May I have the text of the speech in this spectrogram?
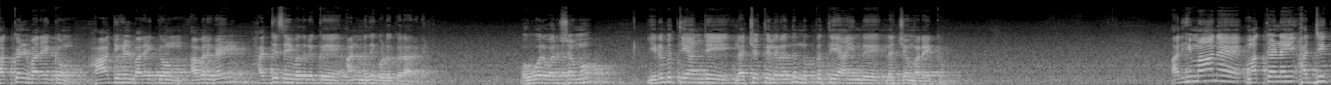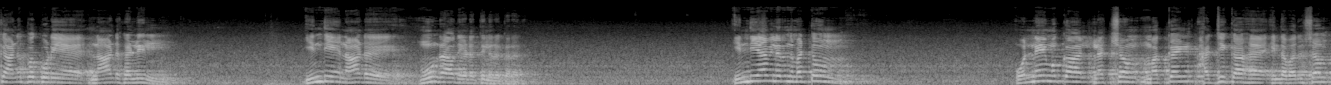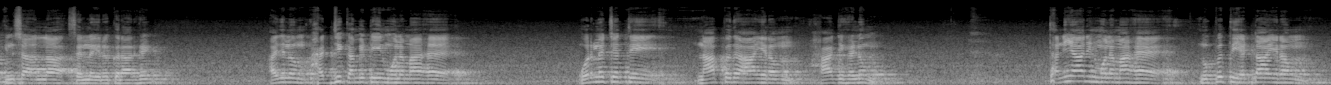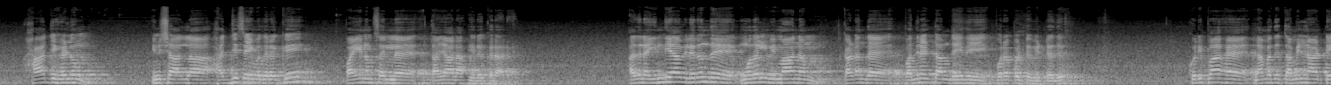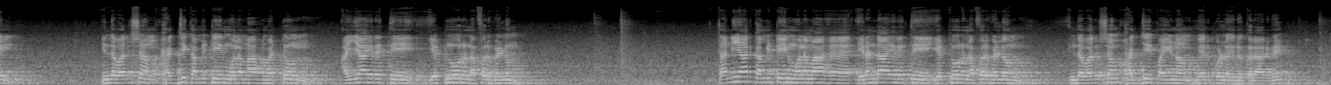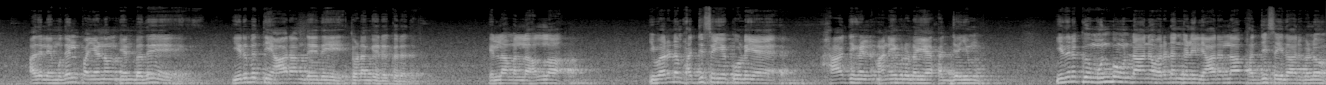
மக்கள் வரைக்கும் ஹாஜிகள் வரைக்கும் அவர்கள் ஹஜ்ஜு செய்வதற்கு அனுமதி கொடுக்கிறார்கள். ஒவ்வொரு வருஷமும் இருபத்தி அஞ்சு லட்சத்திலிருந்து முப்பத்தி ஐந்து லட்சம் வரைக்கும். அதிகமான மக்களை ஹஜ்ஜிக்கு அனுப்பக்கூடிய நாடுகளில் இந்திய நாடு மூன்றாவது இடத்தில் இருக்கிறது. இந்தியாவிலிருந்து மட்டும் ஒன்னே முக்கால் லட்சம் மக்கள் ஹஜ்ஜிக்காக இந்த வருஷம் இன்ஷா அல்லாஹ் செல்ல இருக்கிறார்கள். அதிலும் ஹஜ்ஜி கமிட்டியின் மூலமாக ஒரு லட்சத்தி நாற்பது ஆயிரம் ஹாஜிகளும் தனியாரின் மூலமாக முப்பத்தி எட்டாயிரம் ஹாஜிகளும் இன்ஷா அல்லா ஹஜ்ஜு செய்வதற்கு பயணம் செல்ல தயாராக இருக்கிறார்கள். அதில் இந்தியாவிலிருந்து முதல் விமானம் கடந்த பதினெட்டாம் தேதி புறப்பட்டு விட்டது. குறிப்பாக நமது தமிழ்நாட்டில் இந்த வருஷம் ஹஜ்ஜி கமிட்டியின் மூலமாக மட்டும் ஐயாயிரத்தி எட்நூறு நபர்களும் தனியார் கமிட்டியின் மூலமாக இரண்டாயிரத்தி எட்நூறு நபர்களும் இந்த வருஷம் ஹஜ்ஜி பயணம் மேற்கொள்ள இருக்கிறார்கள். அதில் முதல் பயணம் என்பது இருபத்தி ஆறாம் தேதி தொடங்க இருக்கிறது. இல்லாமல்ல அல்லாஹ் இவ்வருடம் ஹஜ்ஜு செய்யக்கூடிய ஹாஜிகள் அனைவருடைய ஹஜ்ஜையும் இதற்கு முன்பு உண்டான வருடங்களில் யாரெல்லாம் ஹஜ்ஜு செய்தார்களோ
